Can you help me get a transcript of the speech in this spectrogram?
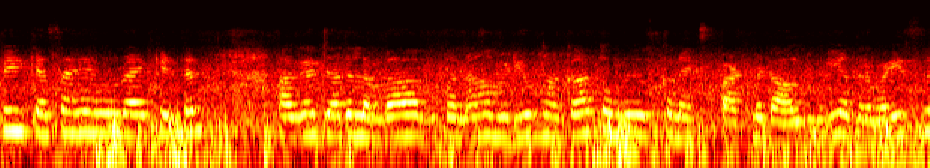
पे कैसा है, हो रहा है कीर्तन? अगर ज़्यादा लंबा बना वीडियो वहाँ का तो मैं उसको नेक्स्ट पार्ट में डाल दूँगी। अदरवाइज़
